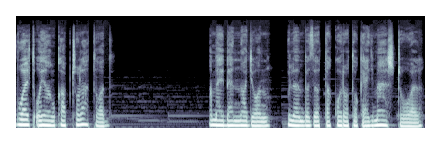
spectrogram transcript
Volt olyan kapcsolatod, amelyben nagyon különbözött a korotok egymástól,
